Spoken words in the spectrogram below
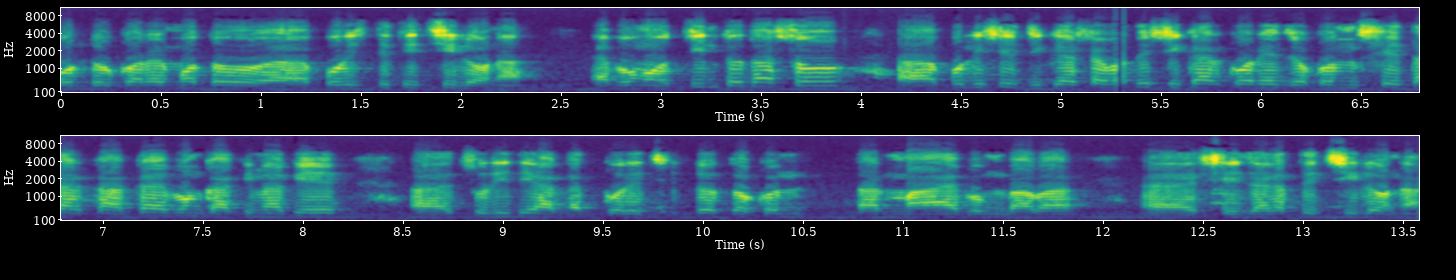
কন্ট্রোল করার মতো পরিস্থিতি ছিল না। এবং অচিন্ত দাসও পুলিশের জিজ্ঞাসাবাদে স্বীকার করে যখন সে তার কাকা এবং কাকিমাকে ছুরি দিয়ে আঘাত করেছিল, তখন তার মা এবং বাবা সেই জায়গাতে ছিল না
